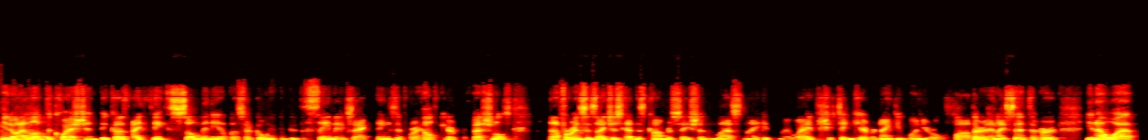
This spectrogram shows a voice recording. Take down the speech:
You know, I love the question because I think so many of us are going through the same exact things if we're healthcare professionals. Uh, for instance, I just had this conversation last night my wife. She's taking care of her 91 year old father. And I said to her, you know what?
